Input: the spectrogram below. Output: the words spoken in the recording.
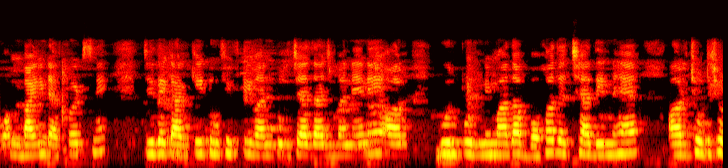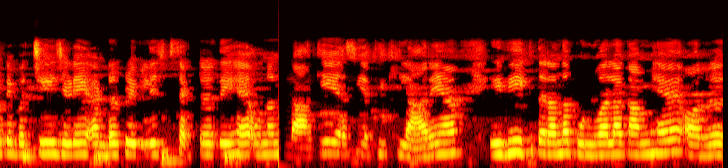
कंबाइंड एफर्ट्स ने, जिद करके टू फिफ्टी वन कुलचाज अज बने ने, और गुरु पूर्णिमा का बहुत अच्छा दिन है। और छोटे छोटे बच्चे जोड़े अंडर प्रिविलेज सैक्टर के है उन्होंने ला के असं इतने खिला रहे हैं। ये भी एक तरह का पुन वाला काम है, और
